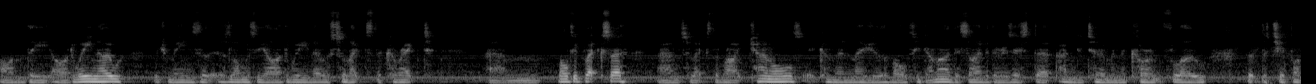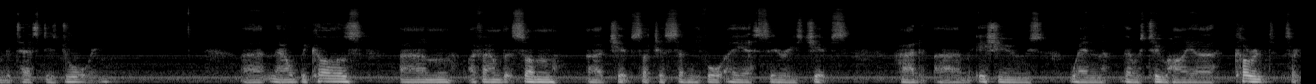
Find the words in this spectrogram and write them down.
on the Arduino which means that as long as the Arduino selects the correct um, multiplexer and selects the right channels it can then measure the voltage on either side of the resistor and determine the current flow that the chip under test is drawing. Uh, now because um, I found that some uh, chips such as 74AS series chips had um, issues when there was too high a current sorry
